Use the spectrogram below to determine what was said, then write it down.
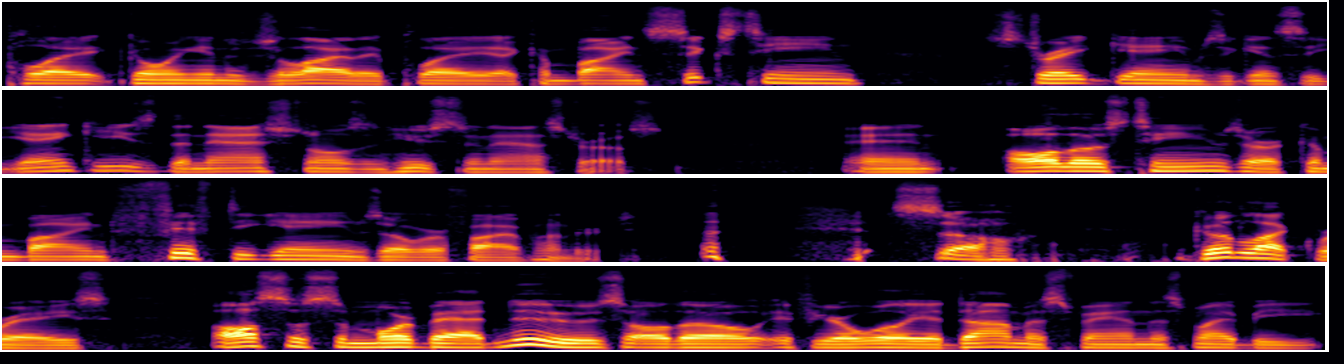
play going into July. They play a combined 16 straight games against the Yankees, the Nationals, and Houston Astros and all those teams are combined 50 games over 500. so, good luck, Rays. Also, some more bad news. Although, if you're a Willy Adames fan, this might be,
